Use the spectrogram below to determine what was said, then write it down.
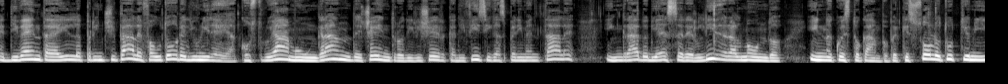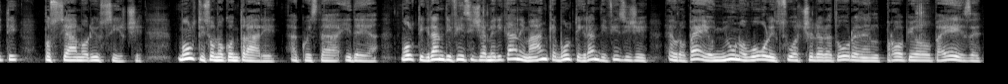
e diventa il principale fautore di un'idea. Costruiamo un grande centro di ricerca di fisica sperimentale in grado di essere leader al mondo in questo campo, perché solo tutti uniti possiamo riuscirci. Molti sono contrari a questa idea, molti grandi fisici americani, ma anche molti grandi fisici europei, ognuno vuole il suo acceleratore nel proprio paese,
